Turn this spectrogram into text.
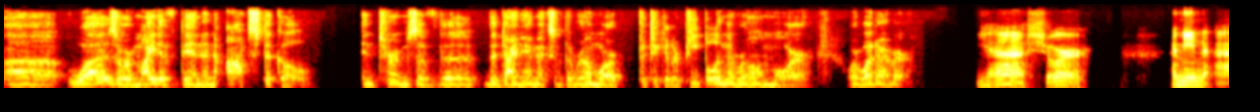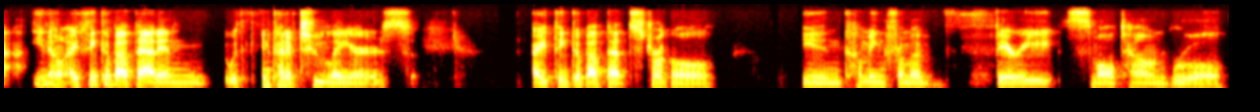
uh, was or might have been an obstacle in terms of the the dynamics of the room or particular people in the room or or whatever Yeah, sure. I mean, uh, you know, I think about that in with in kind of two layers. I think about that struggle in coming from a very small town rural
